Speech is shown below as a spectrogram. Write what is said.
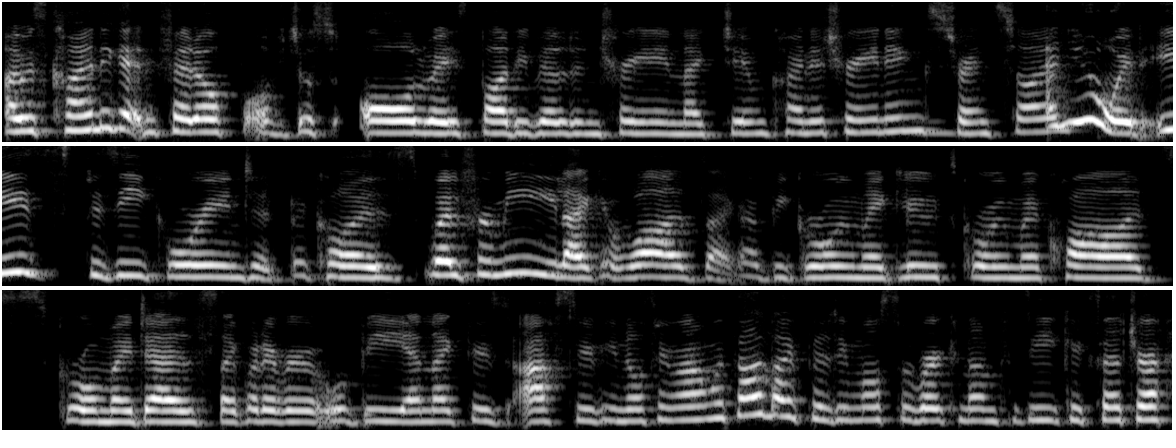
I was kind of getting fed up of just always bodybuilding training, like gym kind of training, mm. strength style. And you know, it is physique oriented because, well, for me, like it was like I'd be growing my glutes, growing my quads, growing my delts, like whatever it would be. And like there's absolutely nothing wrong with that, like building muscle, working on physique, etc.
